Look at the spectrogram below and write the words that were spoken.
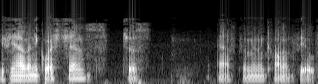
If you have any questions just ask them in the comment field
